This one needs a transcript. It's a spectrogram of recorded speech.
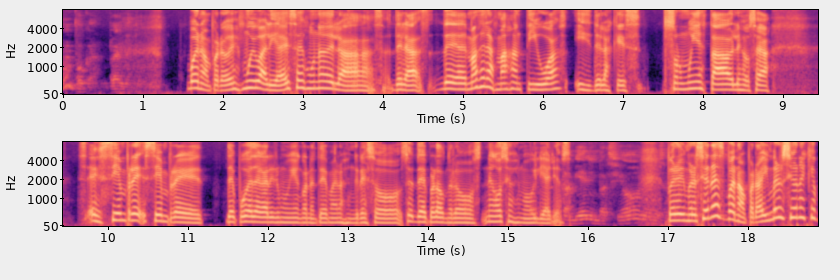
Muy poca, realmente. Bueno, pero es muy válida. Esa es una de las, de las, de, además de las más antiguas y de las que son muy estables. O sea, es siempre, siempre te puede llegar a ir muy bien con el tema de los ingresos, de, perdón, de los negocios inmobiliarios. También inversiones. Pero inversiones, bueno, pero hay inversiones que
